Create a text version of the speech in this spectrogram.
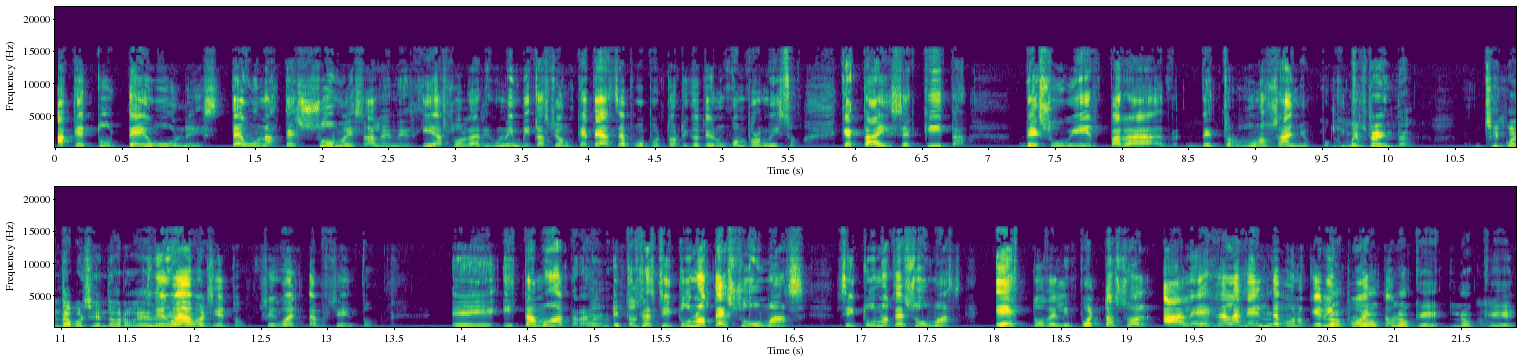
a que tú te unes, te unas, te sumes a la energía solar. Es una invitación que te hace porque Puerto Rico tiene un compromiso que está ahí cerquita de subir para dentro de unos años. poquito 2030. 50% creo que es de enero. 50%, 50%. Eh, y estamos atrás. Bueno. Entonces, si tú no te sumas, si tú no te sumas, esto del impuesto al sol aleja a la gente porque no quiere lo, impuestos. lo- lo que, lo que,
